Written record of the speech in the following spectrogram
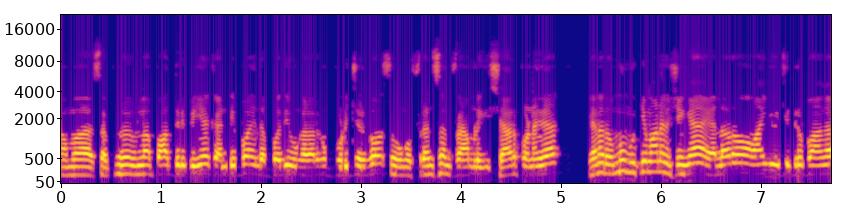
நம்ம சப்ஸ்கிரைப்லாம் பார்த்துருப்பீங்க. கண்டிப்பாக இந்த பதிவு உங்கள் எல்லாருக்கும் பிடிச்சிருக்கும். ஸோ உங்கள் ஃப்ரெண்ட்ஸ் அண்ட் ஃபேமிலிக்கு ஷேர் பண்ணுங்க. ஏன்னா ரொம்ப முக்கியமான விஷயங்க. எல்லாரும் வாங்கி வச்சுட்டு இருப்பாங்க.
